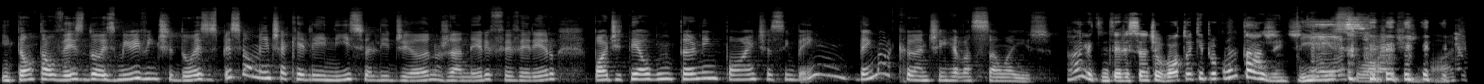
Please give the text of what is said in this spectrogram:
Então, talvez 2022, especialmente aquele início ali de ano, janeiro e fevereiro, pode ter algum turning point assim bem bem marcante em relação a isso. Olha que interessante, eu volto aqui para contar, gente. Isso, ótimo, ótimo.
